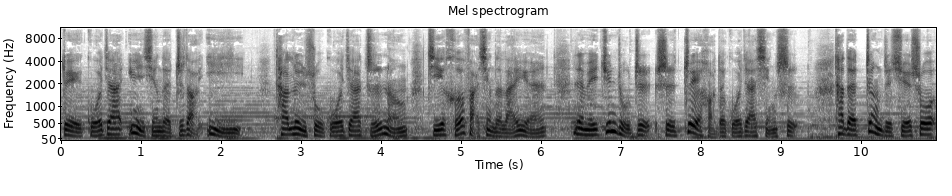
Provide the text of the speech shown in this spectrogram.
对国家运行的指导意义。他论述国家职能及合法性的来源，认为君主制是最好的国家形式。他的政治学说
